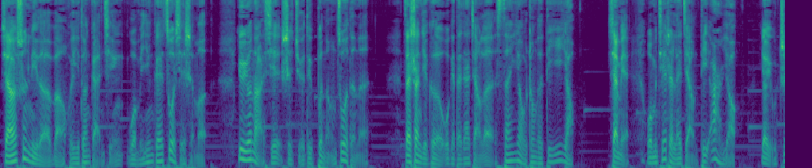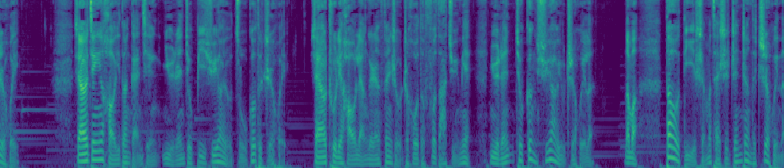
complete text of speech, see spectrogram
想要顺利的挽回一段感情，我们应该做些什么？又有哪些是绝对不能做的呢？在上节课我给大家讲了三要中的第一要，下面我们接着来讲第二要，要有智慧。想要经营好一段感情，女人就必须要有足够的智慧。想要处理好两个人分手之后的复杂局面，女人就更需要有智慧了。那么，到底什么才是真正的智慧呢？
